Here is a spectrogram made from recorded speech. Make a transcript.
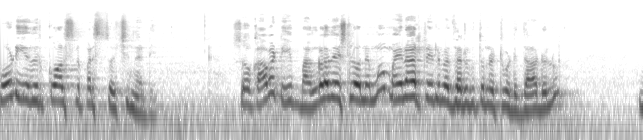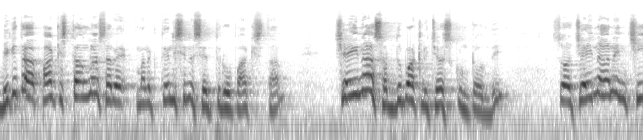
మోడీ ఎదుర్కోవాల్సిన పరిస్థితి వచ్చిందండి. సో కాబట్టి బంగ్లాదేశ్లోనేమో మైనారిటీల మీద జరుగుతున్నటువంటి దాడులు మిగతా పాకిస్తాన్లో సరే మనకు తెలిసిన శత్రువు పాకిస్తాన్ చైనా సర్దుబాట్లు చేసుకుంటోంది. సో చైనా నుంచి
